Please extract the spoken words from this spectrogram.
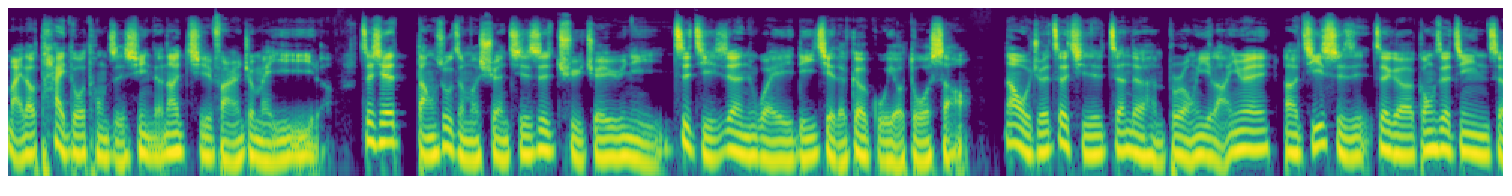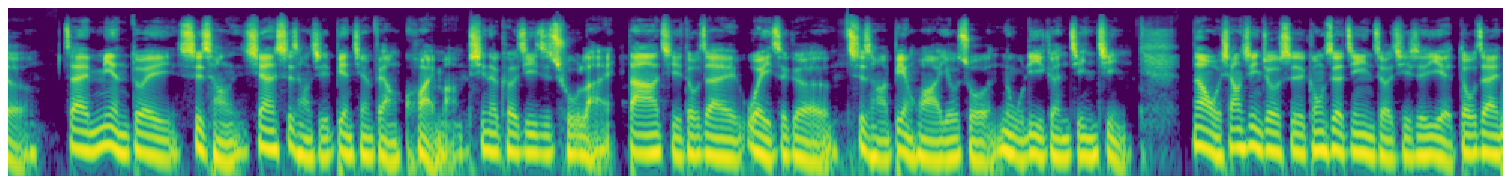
买到太多同质性的，那其实反而就没意义了。这些档数怎么选，其实是取决于你自己认为理解的个股有多少。那我觉得这其实真的很不容易啦，因为呃，即使这个公司的经营者。在面对市场，现在市场其实变迁非常快嘛，新的科技一直出来，大家其实都在为这个市场的变化有所努力跟精进。那我相信，就是公司的经营者其实也都在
